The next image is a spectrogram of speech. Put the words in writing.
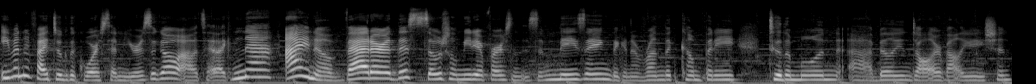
Even if I took the course 10 years ago, I would say, like, nah, I know better. This social media person is amazing. They're gonna run the company to the moon, uh, billion dollar valuation.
